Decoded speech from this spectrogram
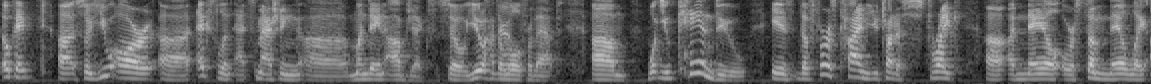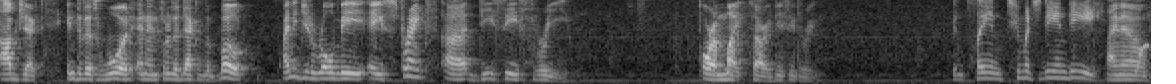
Okay, uh, so you are uh, excellent at smashing uh, mundane objects, so you don't have to roll for that. Um, what you can do is the first time you try to strike uh, a nail or some nail-like object into this wood and then through the deck of the boat, I need you to roll me a strength uh, DC three, or a might. Sorry, DC three. Been playing too much D and D. I know.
